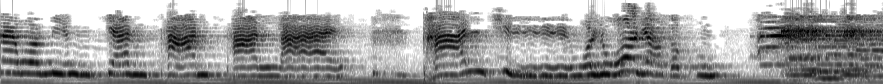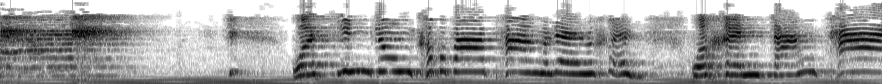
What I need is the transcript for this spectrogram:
来，我明天盼盼来，盼去我落了个空。我心中可不把旁人恨，我恨张才。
